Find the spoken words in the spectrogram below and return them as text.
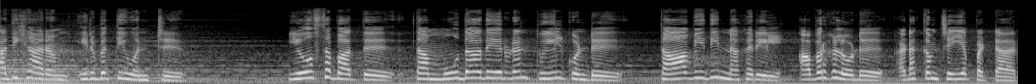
அதிகாரம் இருபத்தி ஒன்று. யோசபாத்து தம் மூதாதையருடன் துயில் கொண்டு தாவிதி நகரில் அவர்களோடு அடக்கம் செய்யப்பட்டார்.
